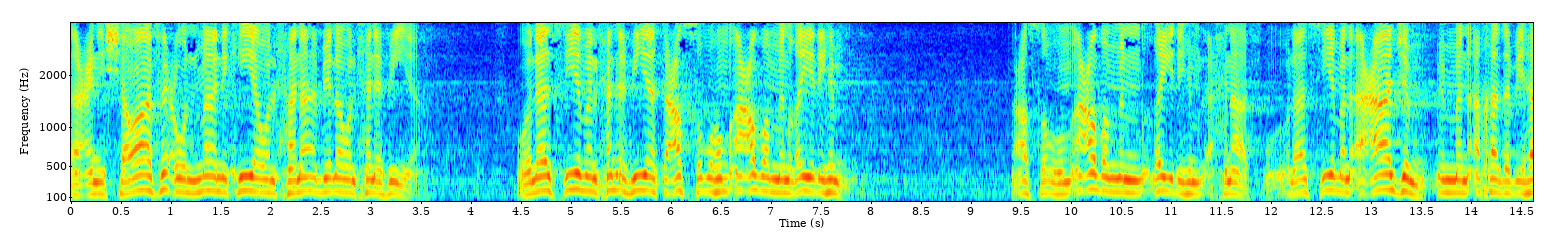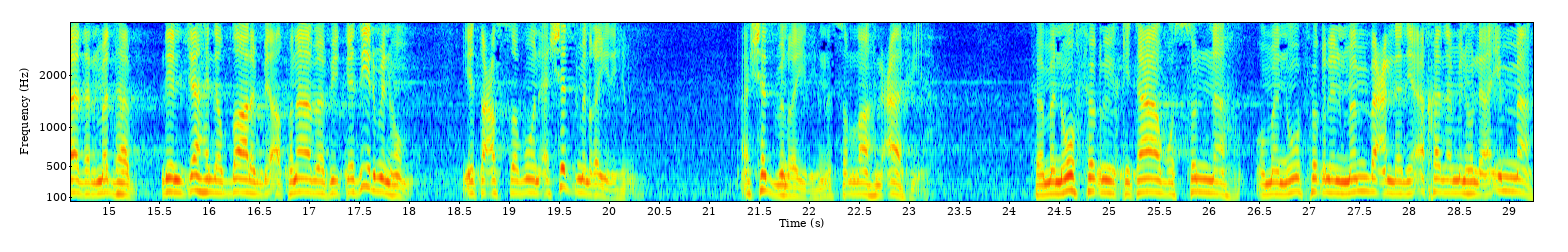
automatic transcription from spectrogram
عن الشوافع والمالكية والحنابلة والحنفية ولا سيما الحنفية تعصبهم أعظم من غيرهم. تعصبهم أعظم من غيرهم الأحناف ولا سيما الأعاجم ممن أخذ بهذا المذهب للجهل الضارب بأطنابه في كثير منهم يتعصبون أشد من غيرهم أشد من غيرهم نسأل الله العافية. فمن وفق للكتاب والسنة ومن وفق للمنبع الذي أخذ منه الأئمة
